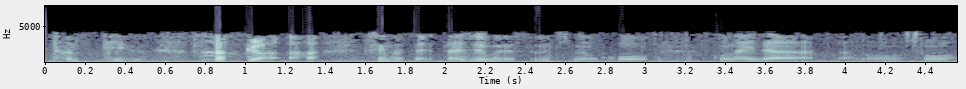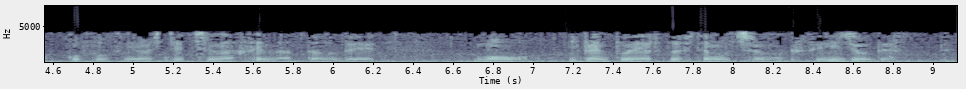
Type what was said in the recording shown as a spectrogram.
たっていうなんかすいません大丈夫です。うちの子この間あの小学校卒業して中学生になったのでもうイベントをやるとしても中学生以上ですって。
